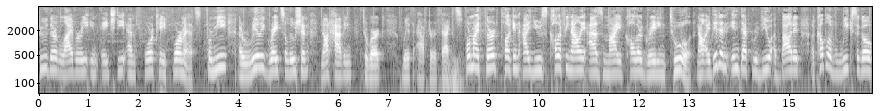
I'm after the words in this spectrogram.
to their library in HD and 4K formats. For me, a really great solution, not having to work with After Effects. For my third plugin, I use Color Finale as my color grading tool. Now, I did an in-depth review about it a couple of weeks ago.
